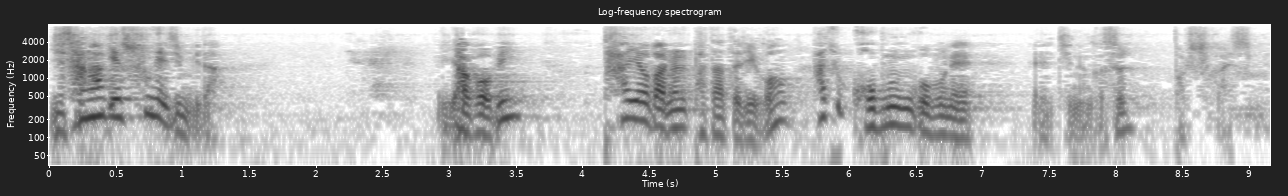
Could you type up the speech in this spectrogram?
이상하게 순해집니다. 야곱이 타협안을 받아들이고 아주 고분고분해 지는 것을 볼 수가 있습니다.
